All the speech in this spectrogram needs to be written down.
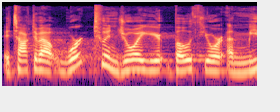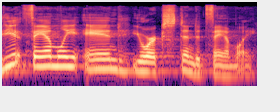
It talked about work to enjoy your, both your immediate family and your extended family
